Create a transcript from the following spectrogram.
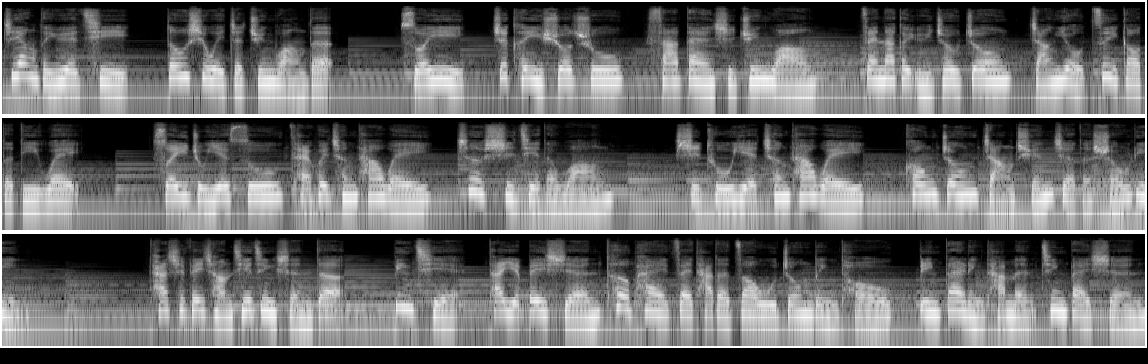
这样的乐器都是为着君王的，所以这可以说出撒旦是君王，在那个宇宙中掌有最高的地位。所以主耶稣才会称他为这世界的王，使徒也称他为空中掌权者的首领。他是非常接近神的。并且，他也被神特派在他的造物中领头，并带领他们敬拜神。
